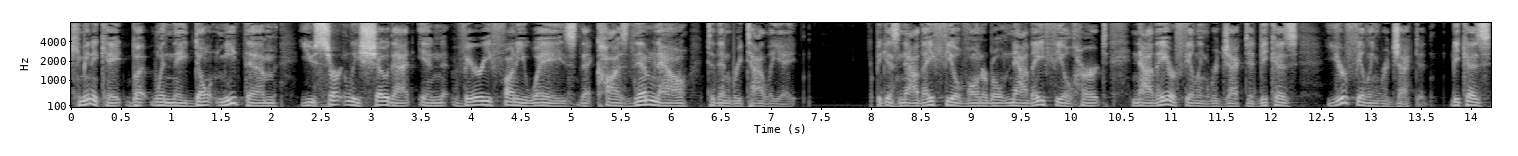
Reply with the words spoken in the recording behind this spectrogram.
communicate. But when they don't meet them, you certainly show that in very funny ways that cause them now to then retaliate because now they feel vulnerable. Now they feel hurt. Now they are feeling rejected because you're feeling rejected because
